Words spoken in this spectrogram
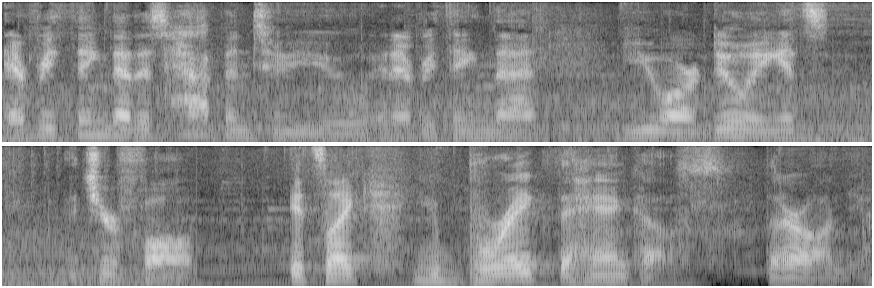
everything that has happened to you and everything that you are doing, it's it's your fault. It's like you break the handcuffs that are on you.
